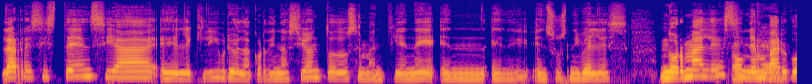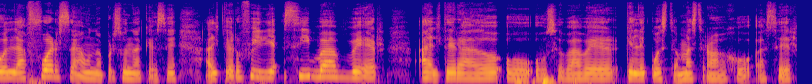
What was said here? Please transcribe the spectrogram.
La resistencia, el equilibrio, la coordinación, todo se mantiene en, en- en sus niveles normales. Sin embargo, la fuerza, una persona que hace alterofilia, sí va a ver alterado o, o se va a ver que le cuesta más trabajo hacer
